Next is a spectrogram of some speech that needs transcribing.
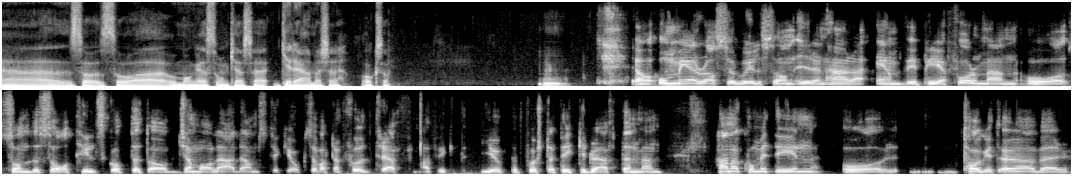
Uh, så, så, och många som kanske grämer sig också. Mm. Ja, och med Russell Wilson i den här MVP-formen och som du sa tillskottet av Jamal Adams tycker jag också varit en fullträff. Man fick ge upp ett första pick i draften men han har kommit in och tagit över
